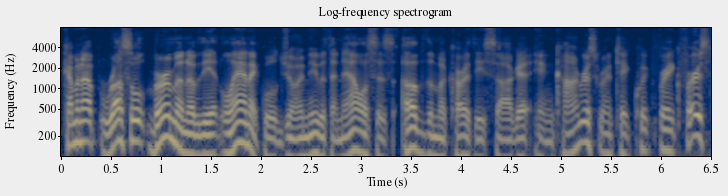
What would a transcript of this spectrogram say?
Coming up, Russell Berman of The Atlantic will join me with analysis of the McCarthy saga in Congress. We're going to take a quick break first.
